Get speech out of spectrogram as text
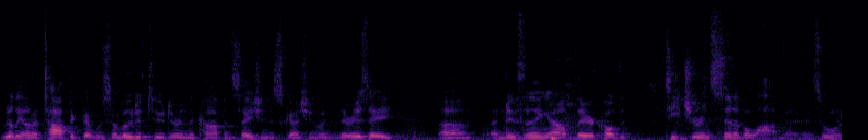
really on a topic that was alluded to during the compensation discussion. When There is a, um, a new thing out there called the teacher incentive allotment. And so we'll,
